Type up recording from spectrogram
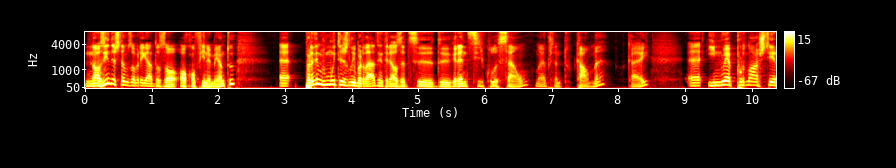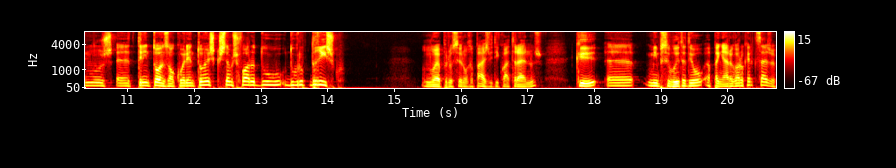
Nós ainda estamos obrigados ao, ao confinamento, Uh, perdemos muitas liberdades, entre elas a de, de, grande circulação, não é? portanto, calma, ok? Uh, e não é por nós termos uh, trintões ou quarentões que estamos fora do, do grupo de risco. Não é por eu ser um rapaz de 24 anos que uh, me impossibilita de eu apanhar agora o que quer que seja.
